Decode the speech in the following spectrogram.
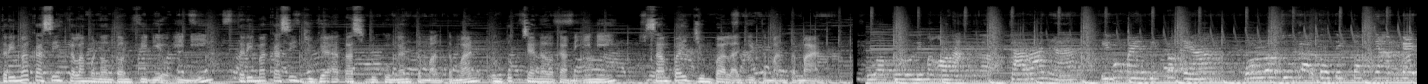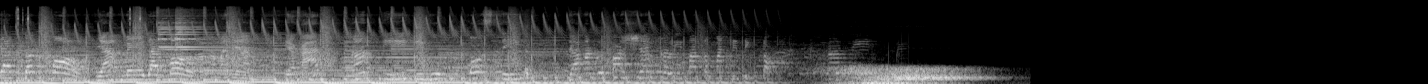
Terima kasih telah menonton video ini, terima kasih juga atas dukungan teman-teman untuk channel kami ini, sampai jumpa lagi teman-teman. 25 orang. Caranya ibu main tiktok ya. Follow juga tuh tiktoknya Medan Mall. Ya Medan Mall namanya. Ya kan? Nanti ibu posting jangan lupa share ke lima teman di tiktok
